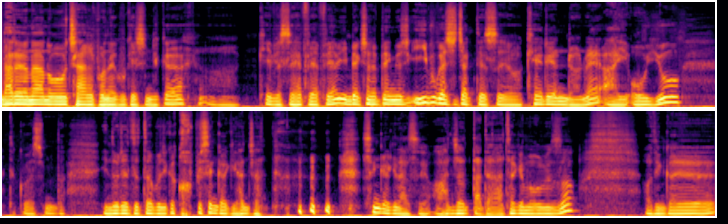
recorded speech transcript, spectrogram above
나른한 오후 잘 보내고 계십니까? 어, KBS FFM 인백션의 백뮤직 2부가 시작됐어요. 캐리앤 런의 IOU 듣고 왔습니다. 이 노래 듣다 보니까 커피 생각이 한 잔 생각이 났어요. 아, 한잔 따뜻하게 먹으면서 어딘가에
